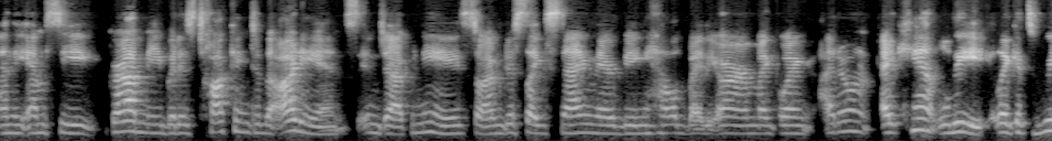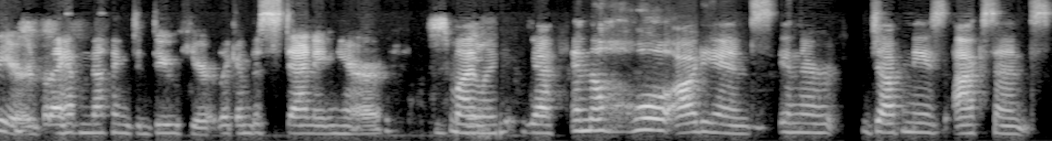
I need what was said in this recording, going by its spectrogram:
and the MC grabbed me, but is talking to the audience in Japanese. So I'm just like standing there being held by the arm, like going, I don't, I can't leave. Like it's weird, but I have nothing to do here. Like I'm just standing here. Smiling. Yeah. And the whole audience in their Japanese accents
